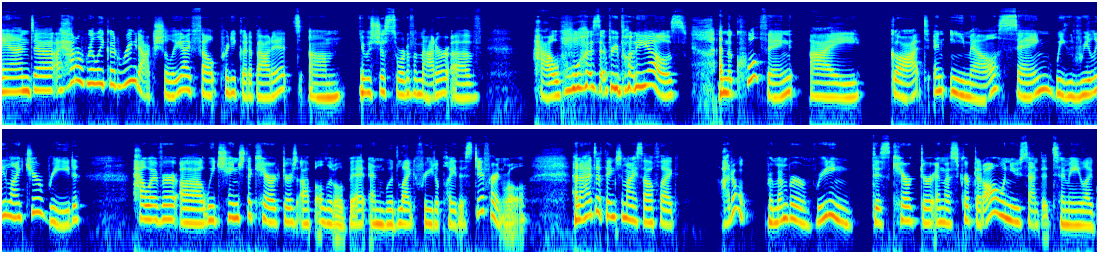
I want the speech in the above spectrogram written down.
and uh, I had a really good read, actually. I felt pretty good about it. Um, it was just sort of a matter of how was everybody else? And the cool thing, I got an email saying, We really liked your read. However, uh, we changed the characters up a little bit and would like for you to play this different role. And I had to think to myself, like, I don't remember reading this character in the script at all when you sent it to me. Like,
